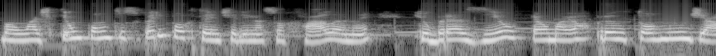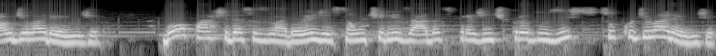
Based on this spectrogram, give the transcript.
Bom, acho que tem um ponto super importante ali na sua fala, né? Que o Brasil é o maior produtor mundial de laranja. Boa parte dessas laranjas são utilizadas para a gente produzir suco de laranja.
